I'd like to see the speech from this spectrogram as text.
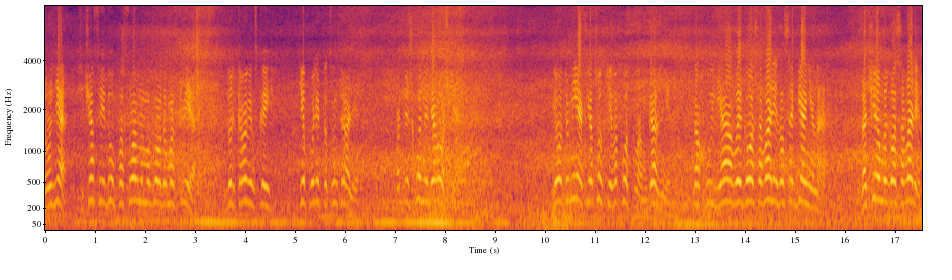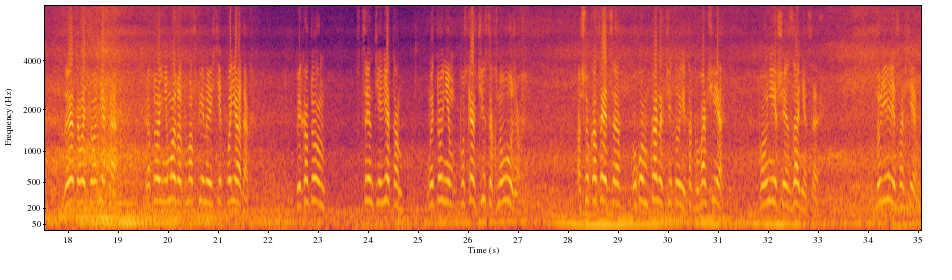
Друзья, сейчас я иду по славному городу Москве, вдоль Кровинской теплоэлектроцентрали, по пешеходной дорожке. И вот у меня философский вопрос к вам, граждане. Нахуя вы голосовали за Собянина? Зачем вы голосовали за этого человека, который не может в Москве навести порядок? При котором в центре летом мы тонем, пускай в чистых, но лужах. А что касается укомканных территорий, так вообще полнейшая задница. Сдурели совсем.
